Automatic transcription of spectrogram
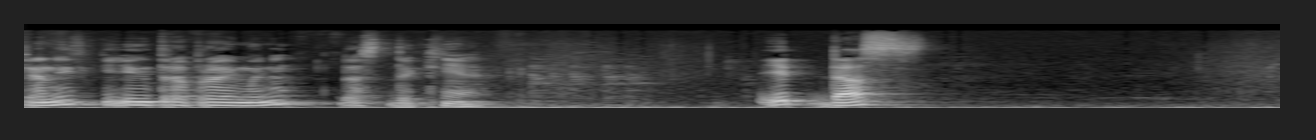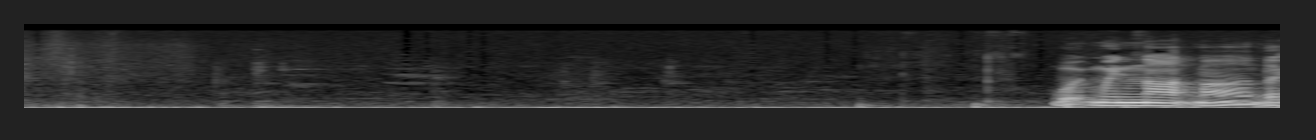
ចានេះយើងត្រូវប្រើមួយហ្នឹង does ដូចគ្នា it does បូកមួយ not មកដូ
